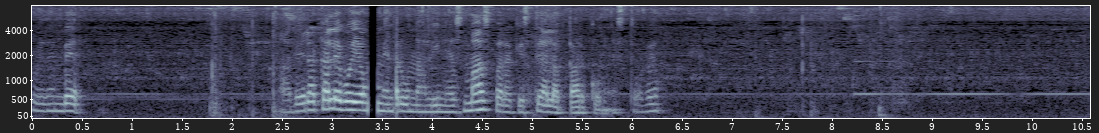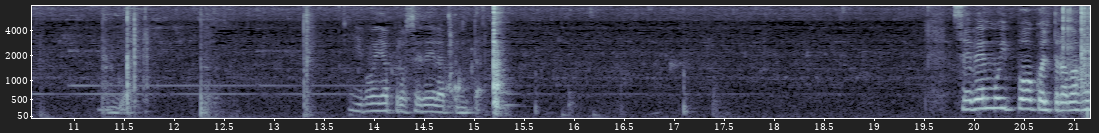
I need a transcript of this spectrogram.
Pueden ver. A ver, acá le voy a aumentar unas líneas más para que esté a la par con esto. A ver. Voy a proceder a pintar. Se ve muy poco el trabajo.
